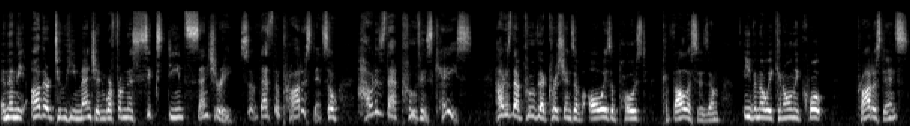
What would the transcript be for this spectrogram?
And then the other two he mentioned were from the 16th century. So that's the Protestant. So how does that prove his case? How does that prove that Christians have always opposed Catholicism, even though we can only quote Protestants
